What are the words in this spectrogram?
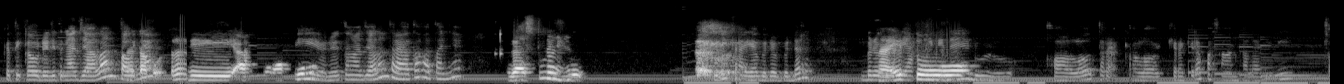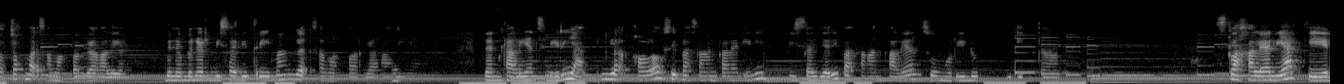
Ketika udah di tengah jalan taunya? Takut terus di akhir-akhir iya di tengah jalan ternyata katanya nggak setuju. jadi kayak bener-bener bener-bener Nah, itu. aja dulu kalau ter- kalau kira-kira pasangan kalian ini cocok nggak sama keluarga kalian? Bener-bener bisa diterima nggak sama keluarga kalian? Dan kalian sendiri yakin nggak kalau si pasangan kalian ini bisa jadi pasangan kalian seumur hidup? Gitu setelah kalian yakin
